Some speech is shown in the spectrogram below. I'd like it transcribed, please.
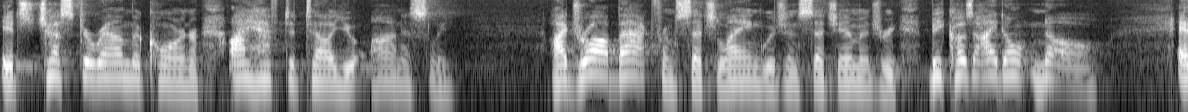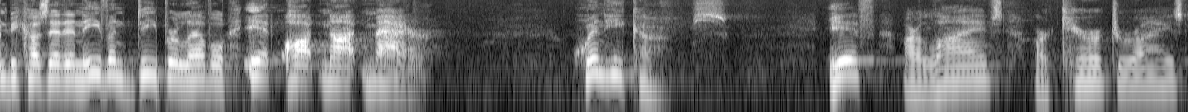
it's just around the corner. I have to tell you honestly, I draw back from such language and such imagery because I don't know. And because at an even deeper level, it ought not matter. When He comes, if our lives are characterized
